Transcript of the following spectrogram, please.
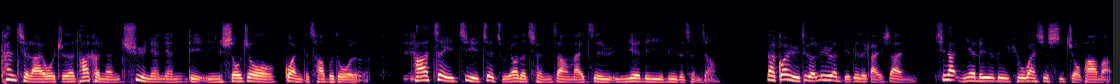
看起来我觉得它可能去年年底营收就灌得差不多了。它这一季最主要的成长来自于营业利率的成长。那关于这个利润比率的改善。现在营业利率率 Q1 是十九趴嘛，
